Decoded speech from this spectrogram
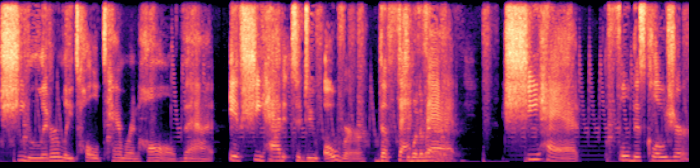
she literally told Tamron Hall that if she had it to do over, the fact wouldn't that married. she had full disclosure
